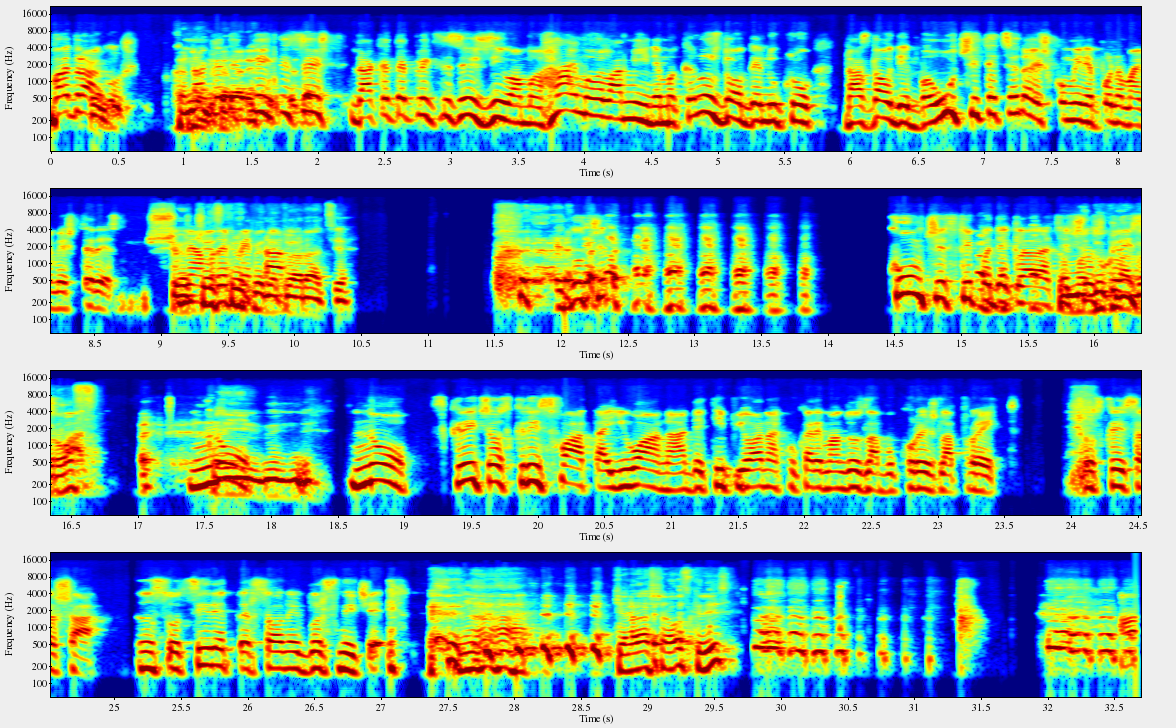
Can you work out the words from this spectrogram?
Bă, Dragoș, Că nu dacă că te, are plictisești, dacă te plictisești ziua, mă, hai mă la mine, mă, că nu-ți dau de lucru, dar îți dau de băut și te ținăiești cu mine până mai meșteresc. Și eu Mi-am ce scriu pe repetat. declarație? Te duci... Cum ce scrii pe declarație? Că mă Ce-o duc la scris gros? fata? Nu, Că-i- nu. Scrii ce-o scris fata Ioana, de tip Ioana cu care m-am dus la București la proiect. Și-o scris așa, însoțire persoanei vârstnice. Chiar așa au scris?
